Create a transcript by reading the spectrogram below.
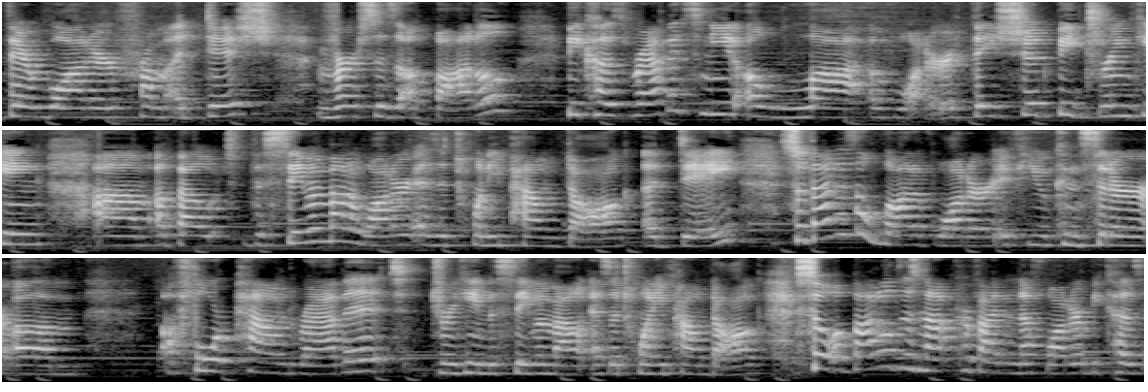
their water from a dish versus a bottle because rabbits need a lot of water. They should be drinking um, about the same amount of water as a 20 pound dog a day. So that is a lot of water if you consider um, a four pound rabbit drinking the same amount as a 20 pound dog. So a bottle does not provide enough water because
